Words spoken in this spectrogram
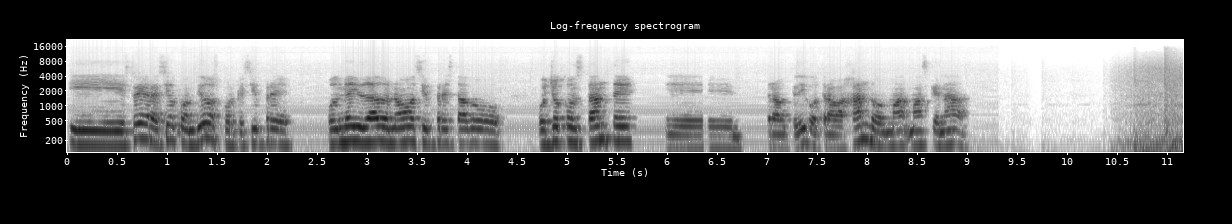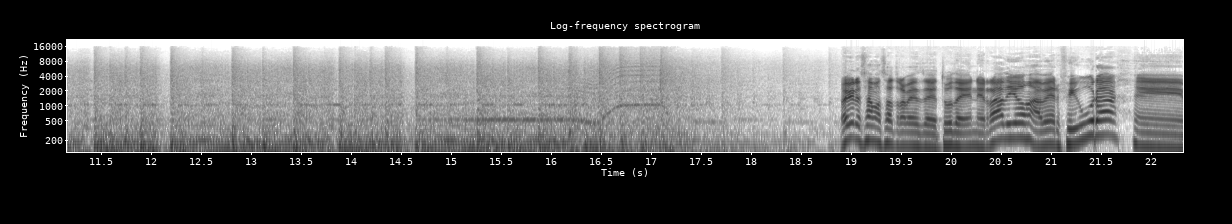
y estoy agradecido con Dios porque siempre pues me ha ayudado, ¿no? Siempre he estado pues yo constante, eh, te digo, trabajando más, más que nada. Regresamos a través de tu DN Radio. A ver, figura, eh,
